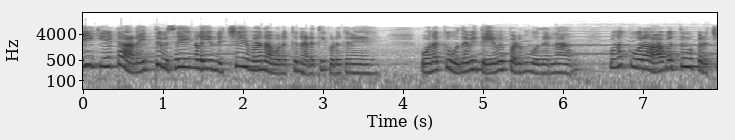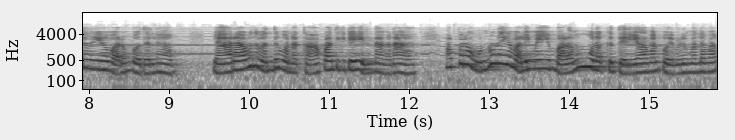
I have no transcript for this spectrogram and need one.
நீ கேட்ட அனைத்து விஷயங்களையும் நிச்சயமா நான் உனக்கு நடத்தி கொடுக்குறேன். உனக்கு உதவி தேவைப்படும் போதெல்லாம் உனக்கு ஒரு ஆபத்தோ பிரச்சனையோ வரும்போதெல்லாம் யாராவது வந்து உன்னை காப்பாற்றிக்கிட்டே இருந்தாங்கன்னா அப்புறம் உன்னுடைய வலிமையும் பலமும் உனக்கு தெரியாமல் போய்விடும் அல்லவா?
